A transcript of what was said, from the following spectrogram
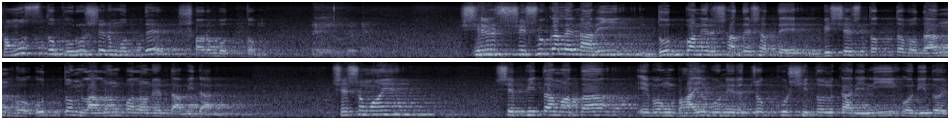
সমস্ত পুরুষের মধ্যে সর্বোত্তম। শিশুকালে নারী দুধ পানের সাথে সাথে বিশেষ তত্ত্বাবধান ও উত্তম লালন পালনের দাবিদার। সে সময় সে পিতা মাতা এবং ভাই বোনের চক্ষু শীতলকারিণী ও হৃদয়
